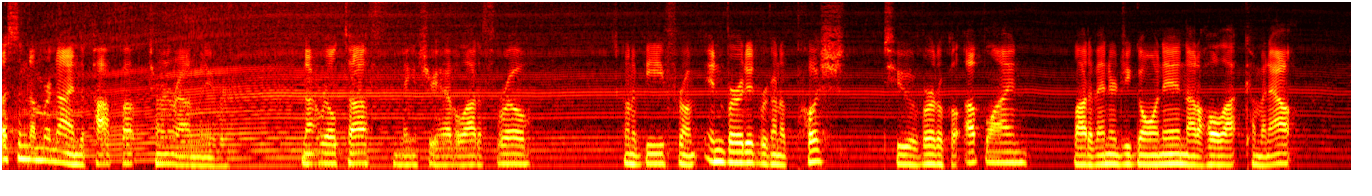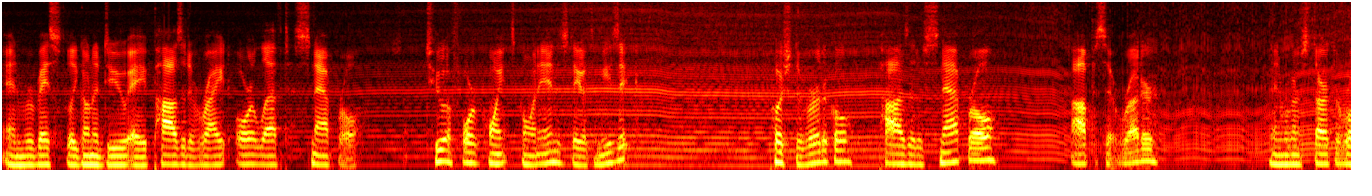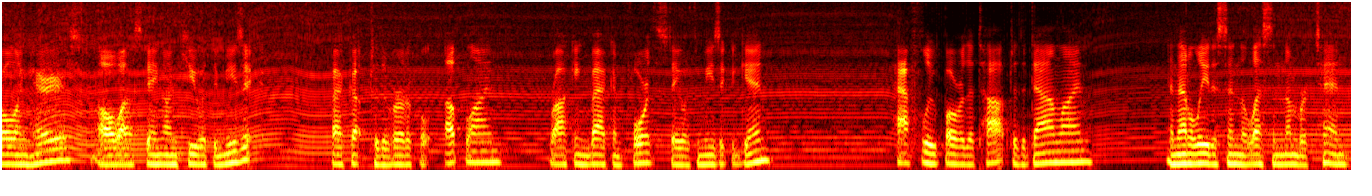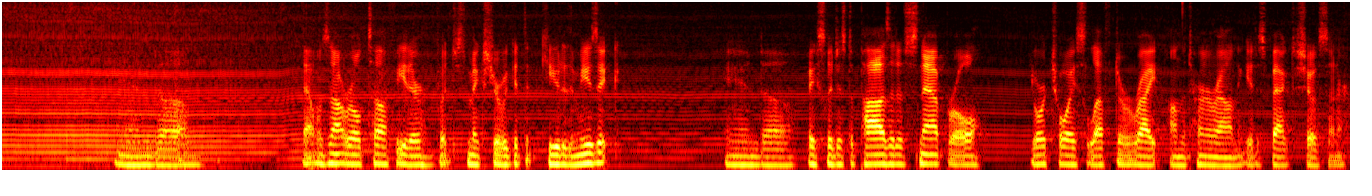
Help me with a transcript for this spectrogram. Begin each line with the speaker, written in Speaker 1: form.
Speaker 1: Lesson number nine, the pop-up turnaround maneuver. Not real tough, making sure you have a lot of throw. It's going to be from inverted, we're going to push to a vertical upline. A lot of energy going in, not a whole lot coming out. And we're basically going to do a positive right or left snap roll. Two of four points going in to stay with the music. Push to vertical, positive snap roll, opposite rudder. Then we're going to start the rolling harriers, all while staying on cue with the music back up to the vertical up line, rocking back and forth, stay with the music again. Half loop over the top to the down line, and that'll lead us into lesson number 10. And um, that one's not real tough either, but just make sure we get the cue to the music. And uh, basically just a positive snap roll, your choice left or right on the turnaround to get us back to show center.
